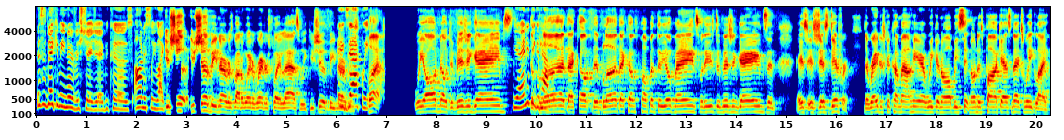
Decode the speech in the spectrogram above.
This is making me nervous, JJ, because honestly, like You should you should be nervous by the way the Raiders played last week. You should be nervous. Exactly. But we all know division games. Yeah, anything the can happen. blood that comes the blood that comes pumping through your veins for these division games and it's it's just different. The Raiders could come out here and we can all be sitting on this podcast next week like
